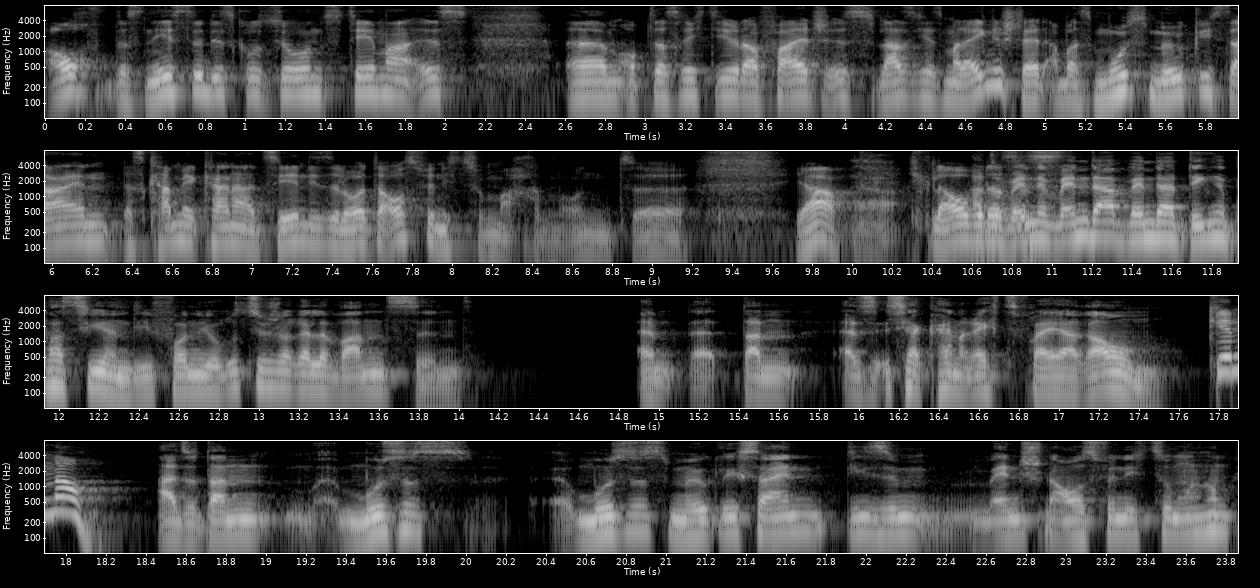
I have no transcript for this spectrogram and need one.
auch das nächste Diskussionsthema ist, ähm, ob das richtig oder falsch ist, lasse ich jetzt mal dahingestellt, aber es muss möglich sein, das kann mir keiner erzählen, diese Leute ausfindig zu machen. Und äh, ja, ja, ich glaube, also dass wenn, wenn da wenn da Dinge passieren, die von juristischer Relevanz sind, ähm, äh, dann also es ist ja kein rechtsfreier Raum. Genau. Also dann muss es muss es möglich sein, diese Menschen ausfindig zu machen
